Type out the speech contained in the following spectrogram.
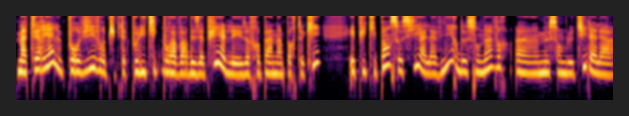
matérielle pour vivre, puis peut-être politique pour avoir des appuis. Elle les offre pas à n'importe qui, et puis qui pense aussi à l'avenir de son œuvre, euh, me semble-t-il, à la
